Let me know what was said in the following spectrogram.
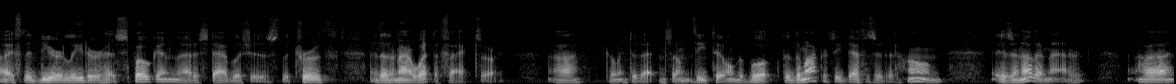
Uh, if the dear leader has spoken, that establishes the truth. It doesn't matter what the facts are. Go into that in some detail in the book. The democracy deficit at home is another matter. Uh,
